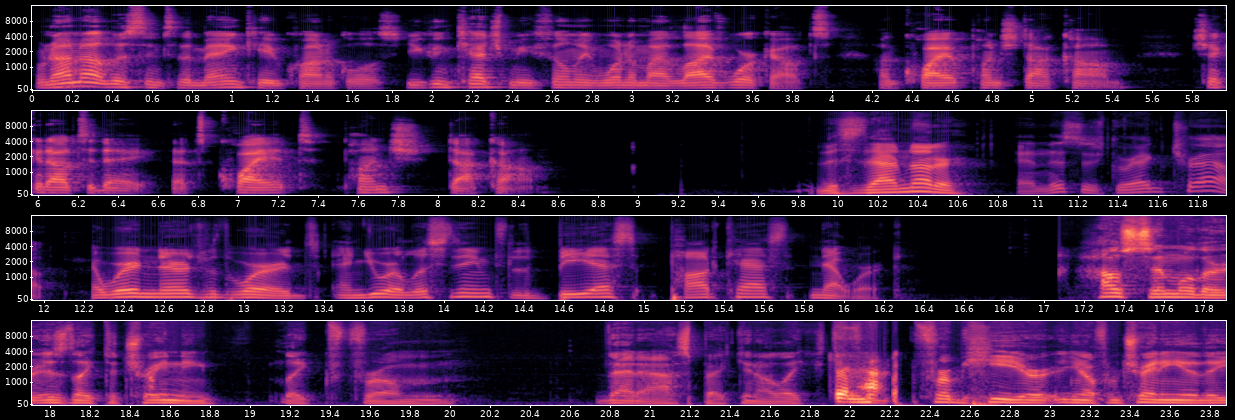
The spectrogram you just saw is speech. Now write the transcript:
When I'm not listening to the Man Cave Chronicles, you can catch me filming one of my live workouts on quietpunch.com. Check it out today. That's quietpunch.com. This is Adam Nutter, And this is Greg Trout. and we're Nerds with Words, and you are listening to the BS Podcast Network. How similar is like the training like from that aspect? You know, like From from, from here, you know, from training in the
